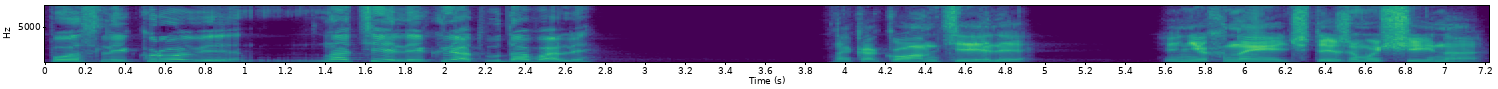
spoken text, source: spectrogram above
после крови на теле клятву давали». «На каком теле? И не хнычь, ты же мужчина!»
